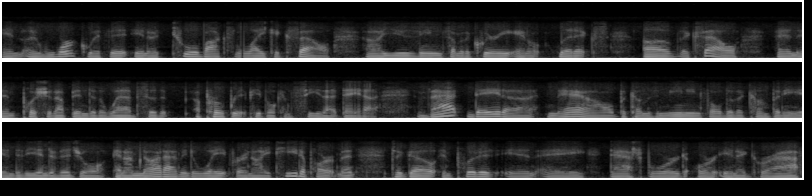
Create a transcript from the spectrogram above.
and, and work with it in a toolbox like Excel uh, using some of the query analytics of Excel and then push it up into the web so that appropriate people can see that data. That data now becomes meaningful to the company and to the individual, and I'm not having to wait for an IT department to go and put it in a dashboard or in a graph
